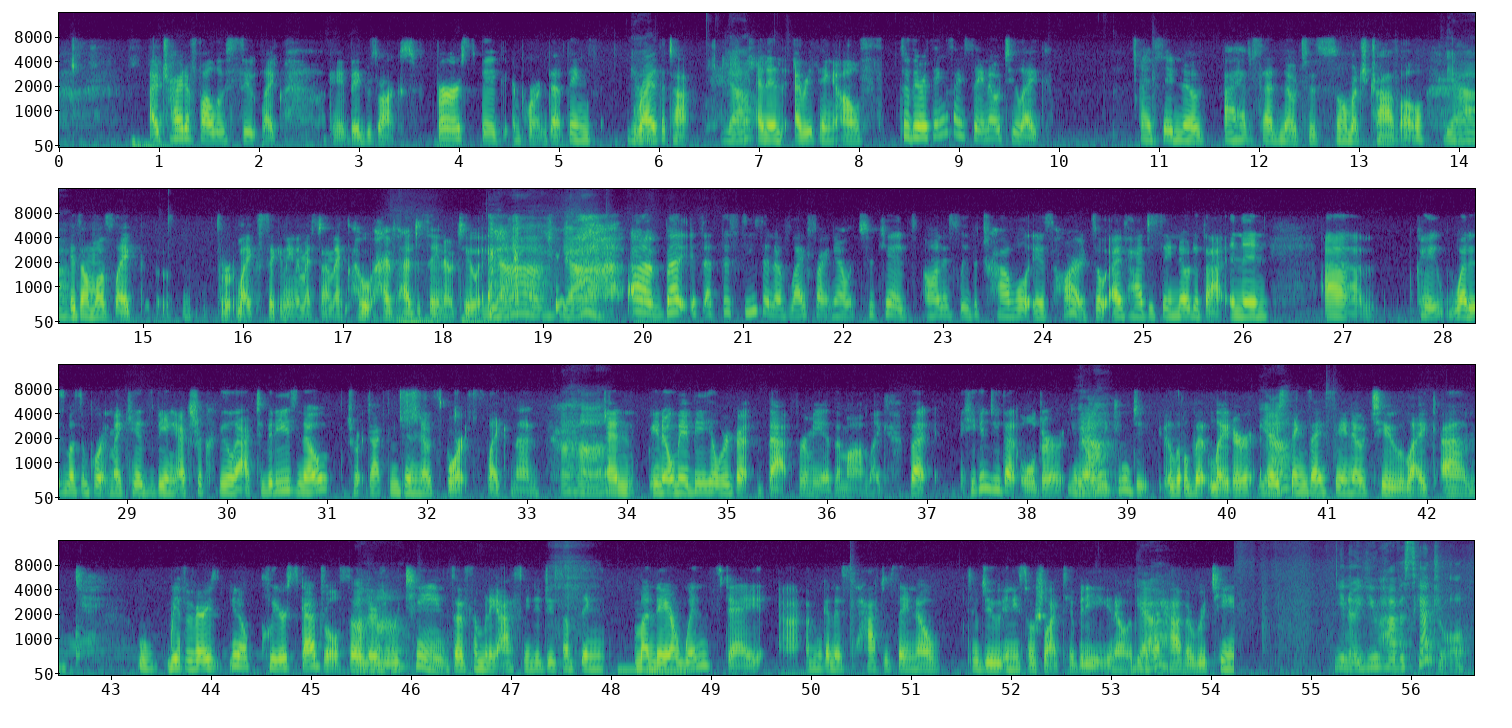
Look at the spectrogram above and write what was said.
I try to follow suit, like, okay, big rocks first, big important that things Yeah. right at the top Yeah. and then everything else. So there are things I say no to, like I've said no. I have said no to so much travel. Yeah. It's almost like th- like sickening in my stomach. Who I've had to say no to it. yeah. Yeah. Um, but it's at this season of life right now with two kids. Honestly, the travel is hard, so I've had to say no to that. And then, um, okay, what is most important? My kids being extracurricular activities? No. Jackson's in no sports, like none Uh huh. and you know maybe he'll regret that for me as a mom like but he can do that older you know Yeah. he can do a little bit later Yeah. there's things i say no to like um we have a very you know clear schedule so there's a Uh-huh. routine so if somebody asks me to do something monday or wednesday i'm going to have to say no to do any social activity you know because Yeah. i have a routine You know, you have a schedule.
